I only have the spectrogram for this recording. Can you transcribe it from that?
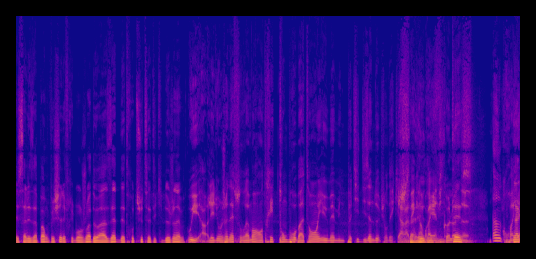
Et ça les a pas empêchés, les Fribourgeois, de A à Z, d'être au-dessus de cette équipe de Genève. Oui, alors les Lions de Genève sont vraiment rentrés tombeau battant. Il y a eu même une petite dizaine de pions d'écart avec un Brian vitesse. Incroyable.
